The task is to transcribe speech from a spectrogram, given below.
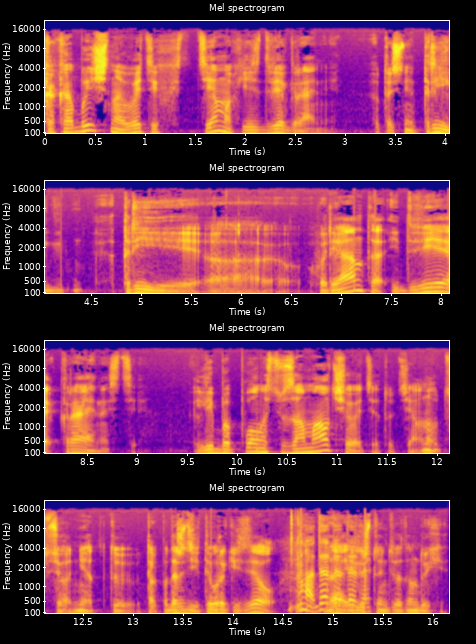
Как обычно, в этих темах есть две грани. Точнее, три, три э, варианта и две крайности. Либо полностью замалчивать эту тему. Ну, все, нет, ты, так, подожди, ты уроки сделал? А, да, да, да, или да. что-нибудь в этом духе.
